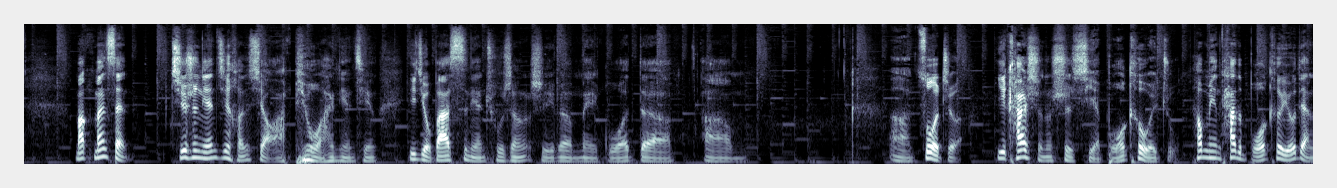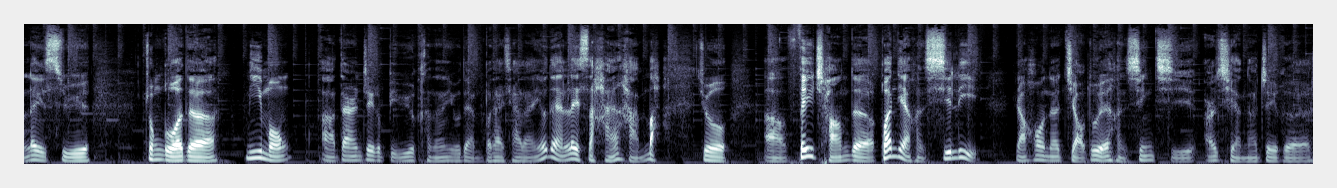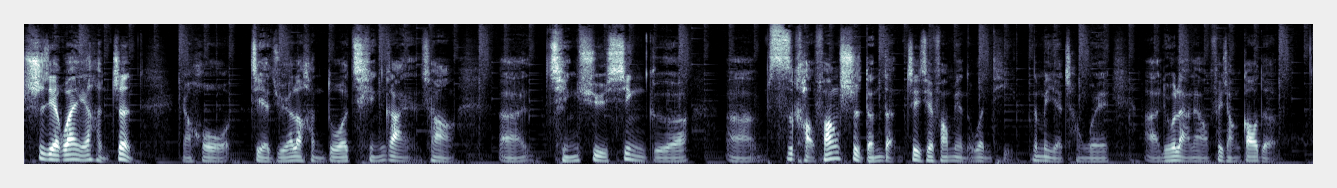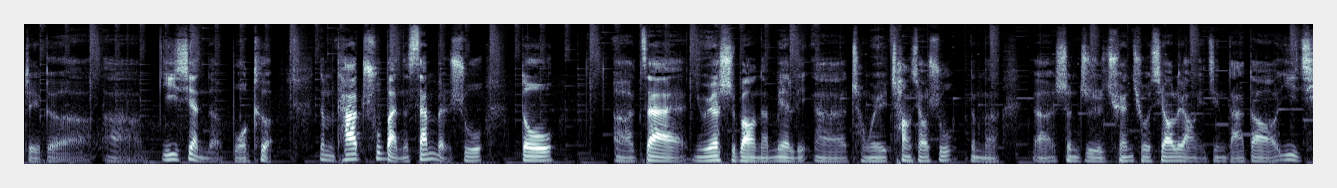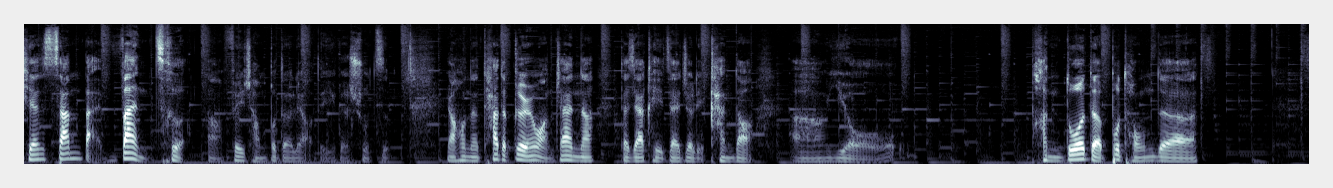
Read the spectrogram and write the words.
Mark Manson 其实年纪很小啊，比我还年轻，一九八四年出生，是一个美国的啊啊作者。一开始呢是写博客为主，后面他的博客有点类似于中国的咪蒙啊，当然这个比喻可能有点不太恰当，有点类似韩寒吧，就啊非常的观点很犀利，然后呢角度也很新奇，而且呢这个世界观也很正，然后解决了很多情感上、呃情绪、性格、呃思考方式等等这些方面的问题，那么也成为啊浏览量非常高的。这个呃一线的博客，那么他出版的三本书都呃在《纽约时报》呢面临呃成为畅销书，那么呃甚至全球销量已经达到一千三百万册啊，非常不得了的一个数字。然后呢，他的个人网站呢，大家可以在这里看到啊，有很多的不同的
